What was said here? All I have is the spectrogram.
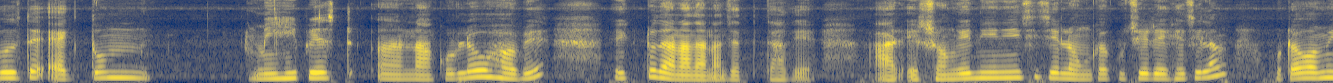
বলতে একদম মিহি পেস্ট না করলেও হবে, একটু দানা দানা যাতে থাকে। আর এর সঙ্গে নিয়ে নিয়েছি যে লঙ্কা কুচিয়ে রেখেছিলাম, ওটাও আমি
